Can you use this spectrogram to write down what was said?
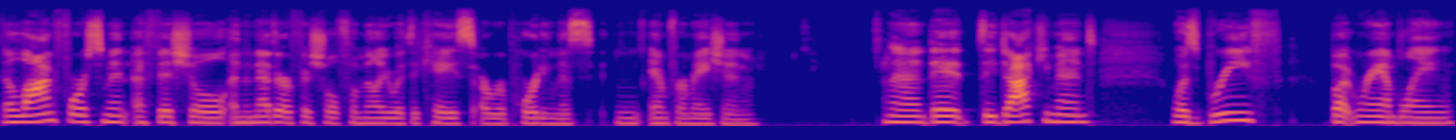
The law enforcement official and another official familiar with the case are reporting this information. Uh, the, the document was brief but rambling,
